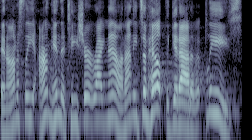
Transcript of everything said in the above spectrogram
And honestly, I'm in the t shirt right now and I need some help to get out of it. Please.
